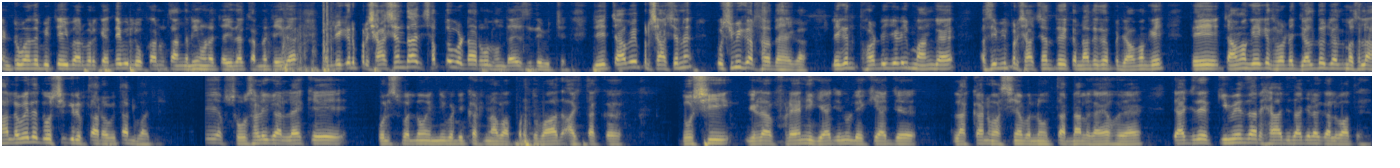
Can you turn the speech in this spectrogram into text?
ਇੰਟਰਵਿਊਆਂ ਦੇ ਵਿੱਚ ਇਹ ਵਾਰ-ਵਾਰ ਕਹਿੰਦੇ ਵੀ ਲੋਕਾਂ ਨੂੰ ਤੰਗ ਨਹੀਂ ਹੋਣਾ ਚਾਹੀਦਾ, ਕਰਨਾ ਚਾਹੀਦਾ, ਪਰ ਲੇਕਿਨ ਪ੍ਰਸ਼ਾਸਨ ਦਾ ਸਭ ਤੋਂ ਵੱਡਾ ਰੋਲ ਹੁੰਦਾ ਇਸ ਦੇ ਵਿੱਚ। ਜੇ ਚਾਹਵੇ ਪ੍ਰਸ਼ਾਸਨ ਕੁਝ ਵੀ ਕਰ ਸਕਦਾ ਹੈਗਾ, ਲੇਕਿਨ ਤੁਹਾਡੀ ਜਿਹੜੀ ਮੰਗ ਹੈ, ਅਸੀਂ ਵੀ ਪ੍ਰਸ਼ਾਸਨ ਤੇ ਕੰਨਾਂ ਦੇ ਪਹੁੰਚਾਵਾਂਗੇ ਤੇ ਚਾਹਾਂਗੇ ਕਿ ਤੁਹਾਡਾ ਜਲਦ ਤੋਂ ਜਲਦ ਮਸਲਾ ਹੱਲ ਹੋਵੇ ਤੇ ਦੋਸ਼ੀ ਗ੍ਰਿਫਤਾਰ ਹੋਵੇ। ਧੰਨਵਾਦ ਜੀ। ਇਹ ਅਫਸੋਸ ਵਾਲੀ ਗੱਲ ਹੈ ਕਿ ਪੁਲਿਸ ਵੱਲੋਂ ਇੰਨੀ ਵੱਡੀ ਘਟਨਾ ਵਾਪਰਨ ਤੋਂ ਬਾਅਦ ਅੱਜ ਤੱਕ ਦੋਸ਼ੀ ਜਿਹੜਾ ਫੜਿਆ ਨਹੀਂ ਗਿਆ, ਜਿਹਨੂੰ ਲੈ ਕੇ ਅੱਜ ਇਲਾਕਾ ਨਿਵਾਸੀਆਂ ਵੱਲੋਂ ਧਰਨਾ ਲਗਾਇਆ ਹੋਇਆ ਹੈ। ਤੇ ਅੱਜ ਦੇ ਕਿਵੇਂ ਦਾ ਰਿਹਾ ਅੱਜ ਦਾ ਜਿਹੜਾ ਗੱਲਬਾਤ ਹੈ?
